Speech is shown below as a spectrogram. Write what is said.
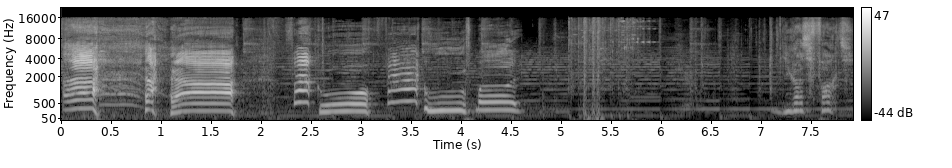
Ah, fuck off, fuck off, man. You guys fucked.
